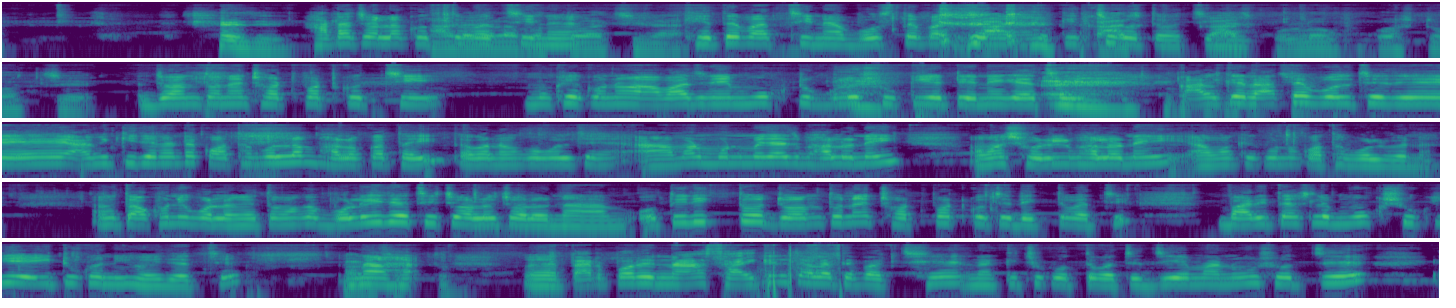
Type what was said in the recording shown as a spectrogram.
হাঁটা চলা করতে হাঁটাচলা পারছি না করতে পারছি না। খেতে পাচ্ছি না বসতে পারছি না কিচ্ছু করতে পারছি না। কষ্ট হচ্ছে। যন্ত্রণায় ছটফট করছি মুখে কোনো আওয়াজ নেই মুখ টুকগুলো শুকিয়ে টেনে গেছে। কালকে রাতে বলছে যে "এ, আমি কি যেন একটা কথা বললাম ভালো কথাই। তখন আমাকে বলছে আমার মন মেজাজ ভালো নেই আমার শরীর ভালো নেই আমাকে কোনো কথা বলবে না। আমি তখনই বললাম যে তোমাকে বলেই যাচ্ছি চলো চলো না। অতিরিক্ত যন্ত্রণায় ছটফট করছে দেখতে পাচ্ছি। বাড়িতে আসলে মুখ শুকিয়ে এইটুখানি হয়ে যাচ্ছে। না হ্যাঁ, তারপরে না সাইকেল চালাতে পারছে না কিছু করতে পারছে। যে মানুষ হচ্ছে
